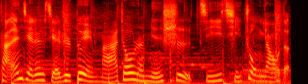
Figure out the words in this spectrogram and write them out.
感恩节这个节日对麻州人民是极其重要的。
